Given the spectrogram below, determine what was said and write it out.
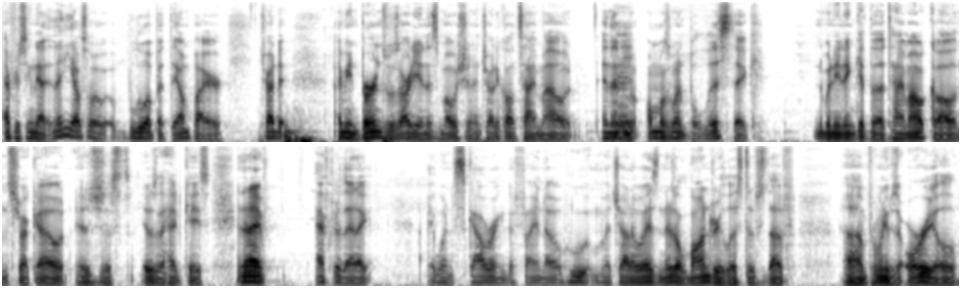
after seeing that, and then he also blew up at the umpire. Tried to, I mean, Burnes was already in his motion and tried to call timeout, and then Right. almost went ballistic when he didn't get the timeout call and struck out. It was just, it was a head case. And then I, after that, I, I went scouring to find out who Machado is, and there's a laundry list of stuff um, from when he was an Oriole,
